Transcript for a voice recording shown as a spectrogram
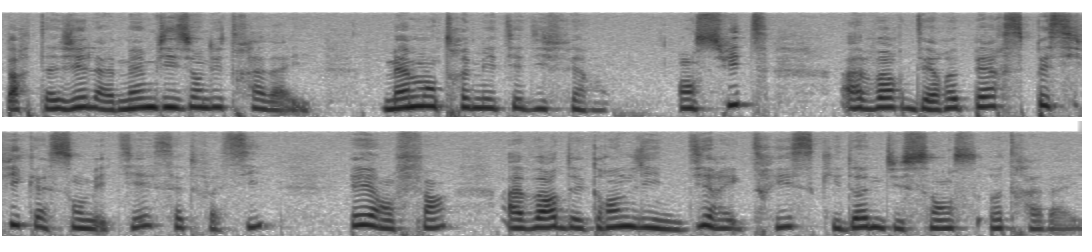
partager la même vision du travail, même entre métiers différents. Ensuite, avoir des repères spécifiques à son métier, cette fois-ci. Et enfin, avoir de grandes lignes directrices qui donnent du sens au travail.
